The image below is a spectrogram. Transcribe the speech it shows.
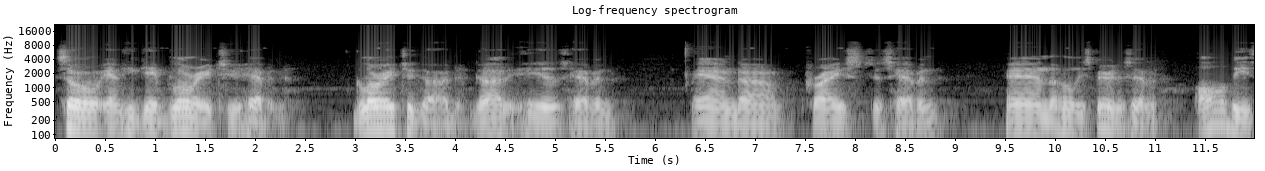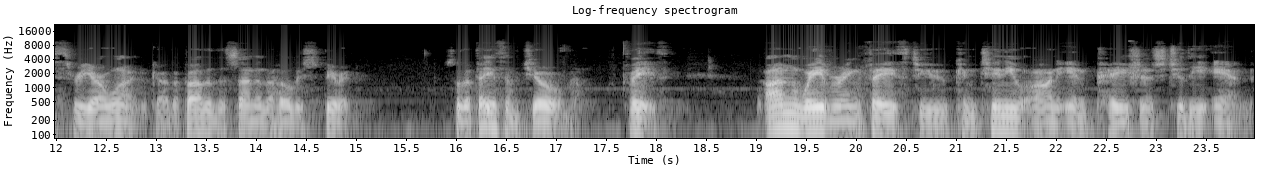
So, and he gave glory to heaven. Glory to God. God is heaven, and uh, Christ is heaven, and the Holy Spirit is heaven. All these three are one God the Father, the Son, and the Holy Spirit. So the faith of Job, faith, unwavering faith to continue on in patience to the end.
